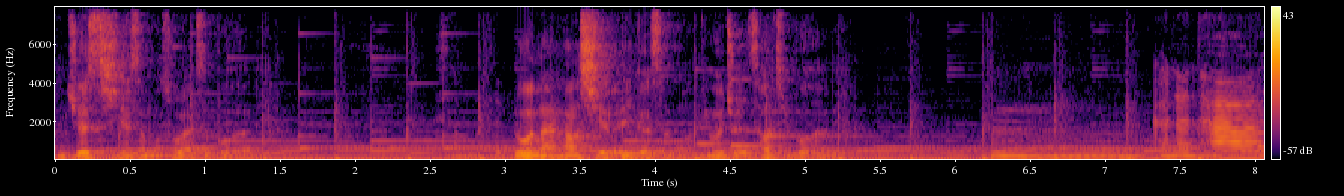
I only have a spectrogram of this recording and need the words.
你觉得写什么出来是不合理的？什么是？如果男方写了一个什么，你会觉得超级不合理的？嗯，可能他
